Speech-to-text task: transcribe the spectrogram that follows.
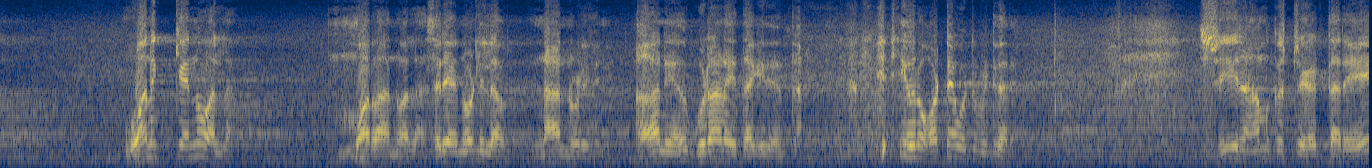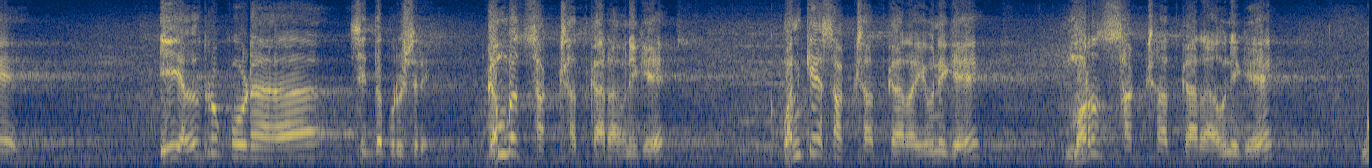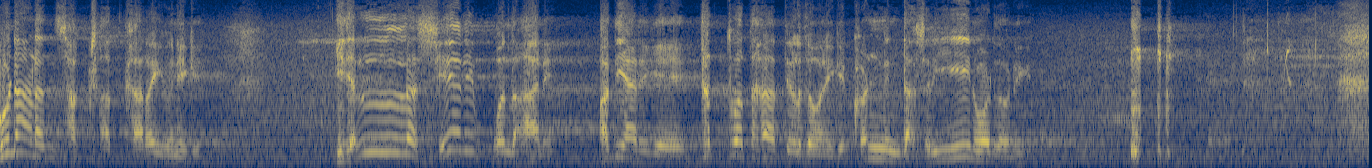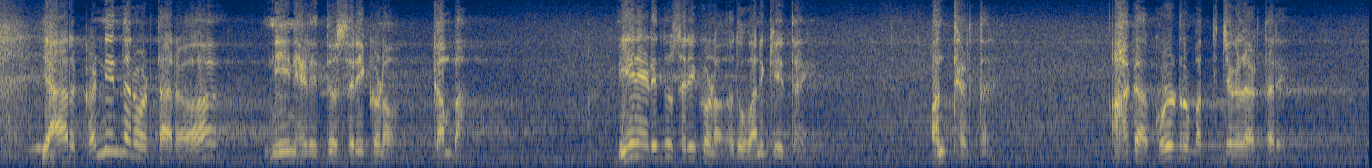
ಒನಕೆನೂ ಅಲ್ಲ, ಮೊರನೂ ಅಲ್ಲ. ಸರಿಯಾಗಿ ನೋಡ್ಲಿಲ್ಲ ಅವ್ರು. ನಾನು ನೋಡಿದ್ದೀನಿ. ಆನೆ ಅದು ಗುಡಾಣ ಇದ್ದಾಗಿದೆ ಅಂತ. ಇವರು ಹೊಟ್ಟೆ ಹೊಟ್ಟು ಬಿಟ್ಟಿದ್ದಾರೆ. ಶ್ರೀರಾಮಕೃಷ್ಣ ಹೇಳ್ತಾರೆ, ಈ ಎಲ್ಲರೂ ಕೂಡ ಸಿದ್ಧ ಪುರುಷರೇ. ಸಾಕ್ಷಾತ್ಕಾರ ಅವನಿಗೆ, ಒನಕೆ ಸಾಕ್ಷಾತ್ಕಾರ ಇವನಿಗೆ, ಮರದ ಸಾಕ್ಷಾತ್ಕಾರ ಅವನಿಗೆ ಗುಡಾಣದ ಸಾಕ್ಷಾತ್ಕಾರ ಇವನಿಗೆ. ಇದೆಲ್ಲ ಸೇರಿ ಒಂದು ಆನೆ. ಅದು ಯಾರಿಗೆ? ತತ್ವತಃ ತಿಳಿದವನಿಗೆ, ಕಣ್ಣಿಂದ ಸರಿ ನೋಡಿದವನಿಗೆ. ಯಾರು ಕಣ್ಣಿಂದ ನೋಡ್ತಾರೋ, ನೀನ್ ಹೇಳಿದ್ದು ಸರಿ ಕಣೋ, ಕಂಬ. ನೀನ್ ಹೇಳಿದ್ದು ಸರಿ ಕಣೋ, ಅದು ಒನಕೆ ಇದ್ದಾಗೆ. ಅಂತ ಹೇಳ್ತಾರೆ ಆಗ ಕುರುಡ್ರು ಮತ್ತೆ ಜಗಳಾಡ್ತಾರೆ.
